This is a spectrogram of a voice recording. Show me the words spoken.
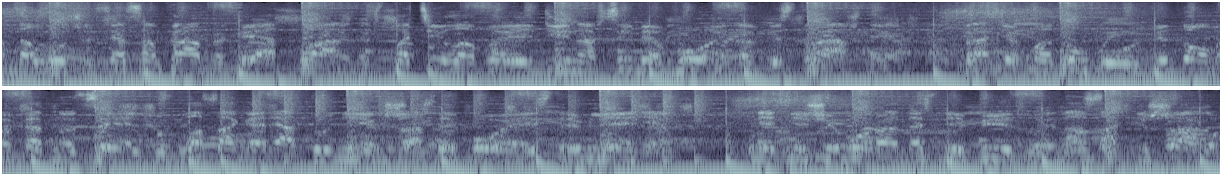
Команда лучше, сердцем храбрых и отважных. Сплотила воедино в себе воинов бесстрашных. Братьев по духу, ведомых одной целью. Глаза горят у них жаждой боя и стремлением. Нет ничего радостней битвы, назад ни шагу.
